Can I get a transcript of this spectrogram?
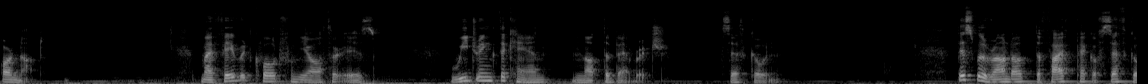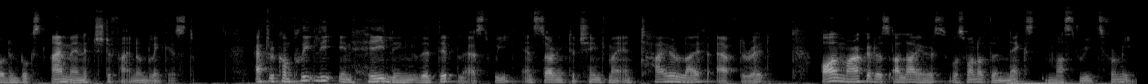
or not. My favorite quote from the author is We drink the can, not the beverage. Seth Godin. This will round out the five pack of Seth Godin books I managed to find on Blinkist. After completely inhaling the dip last week and starting to change my entire life after it, All Marketers Are Liars was one of the next must reads for me.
